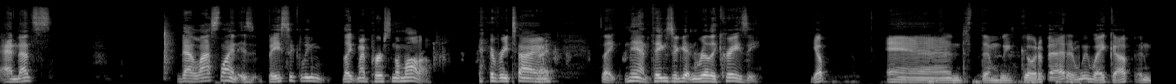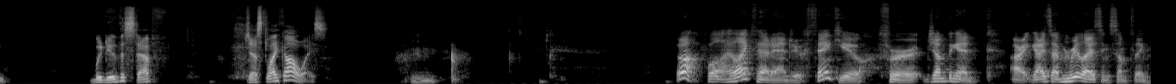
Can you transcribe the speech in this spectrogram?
and that's that last line is basically like my personal motto. Every time Right. it's like, man, things are getting really crazy. Yep. And then we go to bed and we wake up and we do the stuff just like always. Mhm. Oh, well, I like that, Andrew. Thank you for jumping in. All right, guys, I'm realizing something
